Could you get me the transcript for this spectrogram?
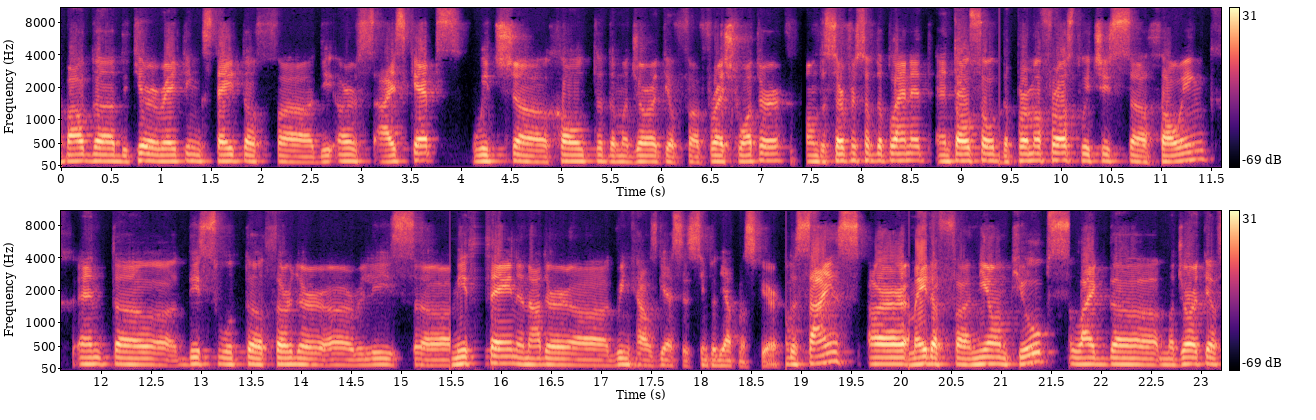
about the deteriorating state of uh, the Earth's ice caps which uh, hold the majority of uh, fresh water on the surface of the planet, and also the permafrost, which is thawing. And this would further release methane and other greenhouse gases into the atmosphere. The signs are made of neon tubes, like the majority of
